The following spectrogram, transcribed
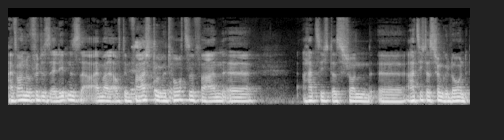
einfach nur für das Erlebnis, einmal auf dem Fahrstuhl mit hochzufahren, äh, hat sich das schon, äh, hat sich das schon gelohnt.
